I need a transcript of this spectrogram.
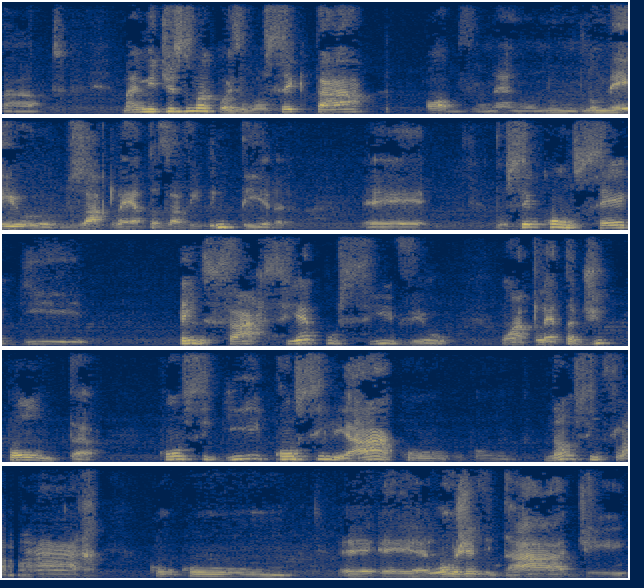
Exato. Mas me diz uma coisa, você que está, óbvio, né, no, no, no, meio dos atletas a vida inteira, é, você consegue pensar se é possível um atleta de ponta conseguir conciliar com, com não se inflamar, com, com é, é, longevidade.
